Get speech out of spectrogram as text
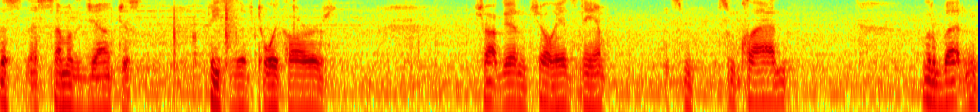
This that's some of the junk, just pieces of toy cars, shotgun, shell head stamp, some some clad, little button,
